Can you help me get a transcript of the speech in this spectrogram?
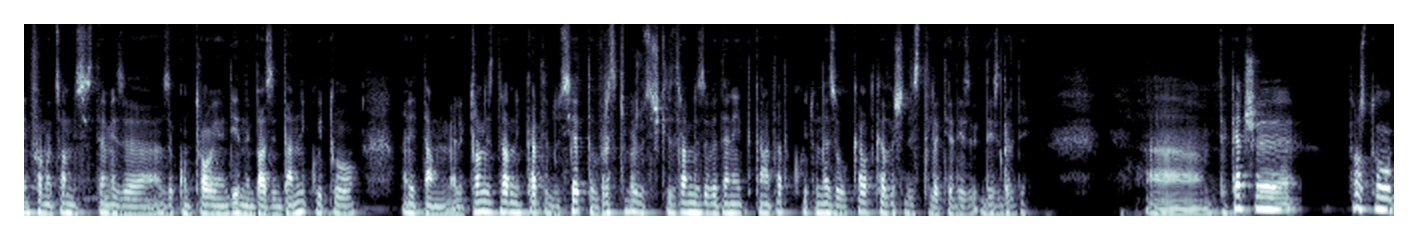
информационни системи за, за контрол и единни бази данни, които нали, там електронни здравни карти, досиета, връзки между всички здравни заведения и така нататък, които НЗОК отказваше десетилетия да изгради. А, така че просто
